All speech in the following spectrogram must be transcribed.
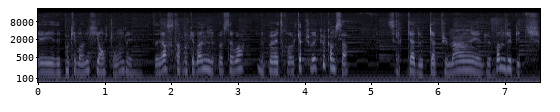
et des Pokémon qui en tombent. D'ailleurs, certains Pokémon ne peuvent, savoir, ne peuvent être capturés que comme ça. C'est le cas de Cap Humain et de Pomme de Pique.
